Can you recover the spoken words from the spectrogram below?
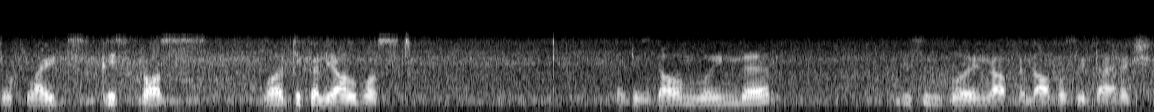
Two flights crisscross vertically almost. That is down going there. This is going up in the opposite direction.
